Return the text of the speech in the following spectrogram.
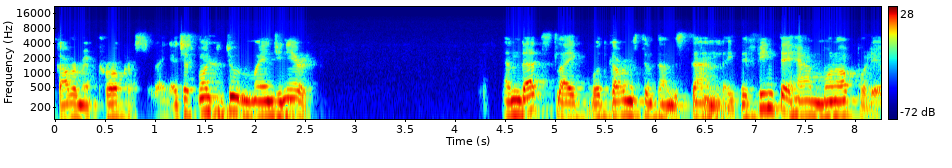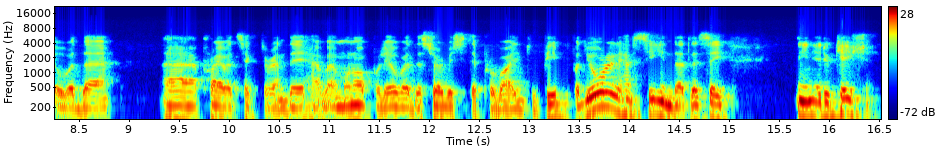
government bureaucracy. Like, I just want to do my engineering and that's like what governments don't understand. Like they think they have monopoly over the uh, private sector and they have a monopoly over the services they're providing to people. But you already have seen that, let's say, in education,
